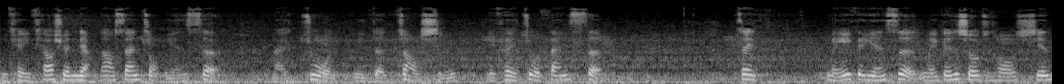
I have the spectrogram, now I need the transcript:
你可以挑选两到三种颜色来做你的造型。也可以做单色，在每一个颜色，每根手指头先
